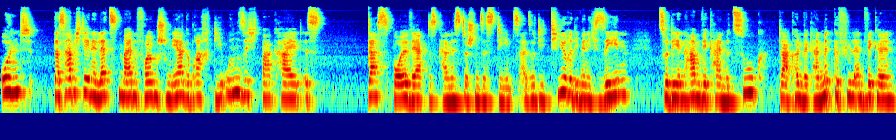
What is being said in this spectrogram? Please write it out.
Und das habe ich dir in den letzten beiden Folgen schon näher gebracht. Die Unsichtbarkeit ist das Bollwerk des kanistischen Systems. Also die Tiere, die wir nicht sehen, zu denen haben wir keinen Bezug, da können wir kein Mitgefühl entwickeln.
